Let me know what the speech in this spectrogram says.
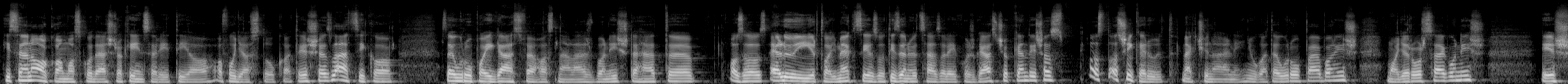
hiszen alkalmazkodásra kényszeríti a, a fogyasztókat. És ez látszik a, az európai gázfelhasználásban is, tehát az az előírt vagy megcélzott 15%-os gázcsökkentés, az, az, az sikerült megcsinálni Nyugat-Európában is, Magyarországon is, és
